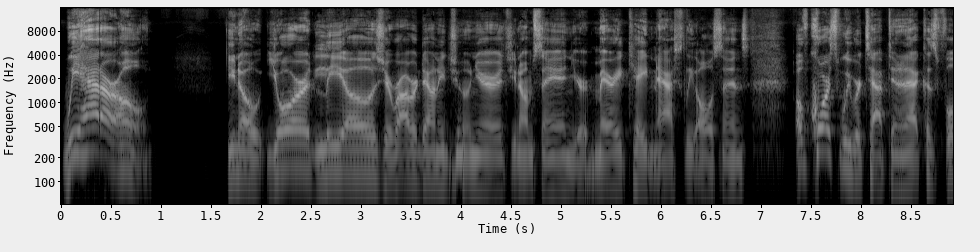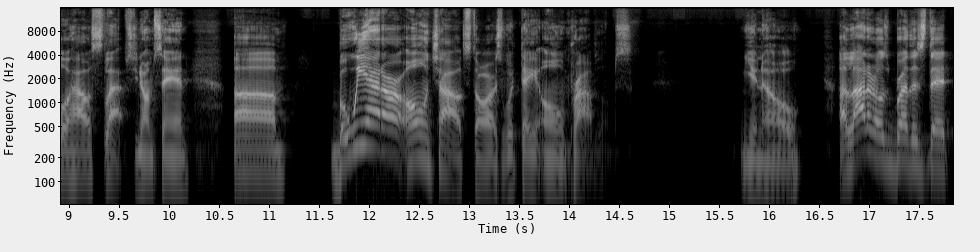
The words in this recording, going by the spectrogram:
we had our own. You know, your Leos, your Robert Downey Jr.'s, you know what I'm saying? Your Mary Kate and Ashley Olsen's. Of course, we were tapped into that because Full House slaps, you know what I'm saying? Um, but we had our own child stars with their own problems. You know, a lot of those brothers that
